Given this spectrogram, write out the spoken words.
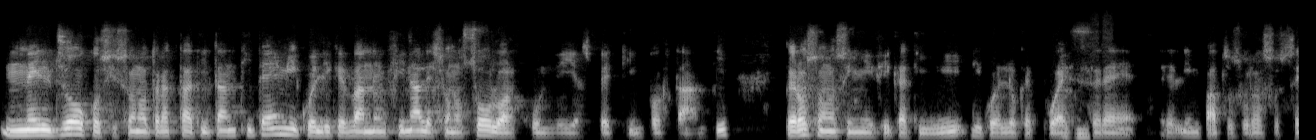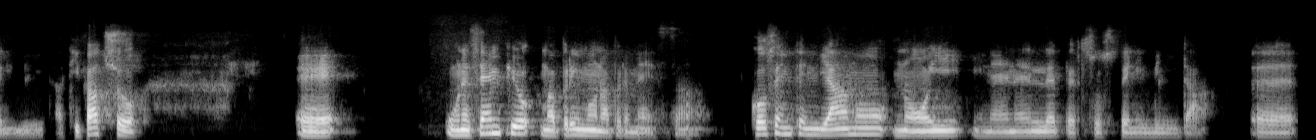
Nel gioco si sono trattati tanti temi, quelli che vanno in finale sono solo alcuni degli aspetti importanti, però sono significativi di quello che può essere eh, l'impatto sulla sostenibilità. Ti faccio eh, un esempio, ma prima una premessa. Cosa intendiamo noi in Enel per sostenibilità? Eh,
